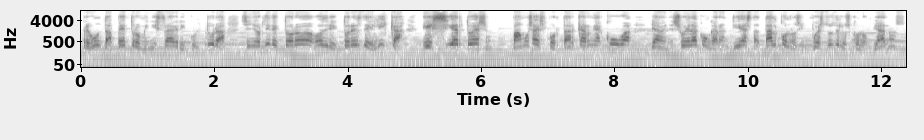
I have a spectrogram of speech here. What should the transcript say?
Pregunta Petro, ministra de Agricultura, señor director o, directores de ICA, ¿es cierto eso? ¿Vamos a exportar carne a Cuba y a Venezuela con garantía estatal con los impuestos de los colombianos?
